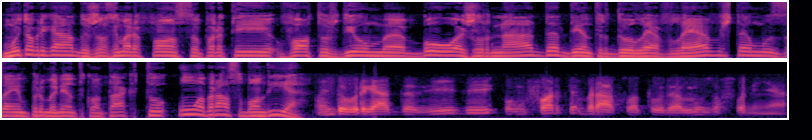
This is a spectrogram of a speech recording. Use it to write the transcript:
Muito obrigado, Josimar Afonso. Para ti, votos de uma boa jornada dentro do Leve Leve. Estamos em permanente contacto. Um abraço, bom dia. Muito obrigado, David. Um forte abraço a toda a lusofonia.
